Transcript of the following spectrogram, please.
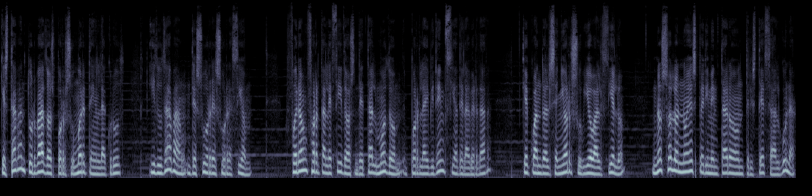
que estaban turbados por su muerte en la cruz y dudaban de su resurrección, fueron fortalecidos de tal modo por la evidencia de la verdad, que cuando el Señor subió al cielo, no sólo no experimentaron tristeza alguna,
